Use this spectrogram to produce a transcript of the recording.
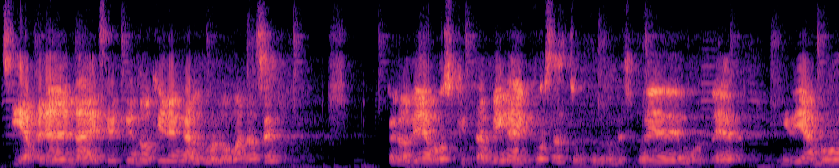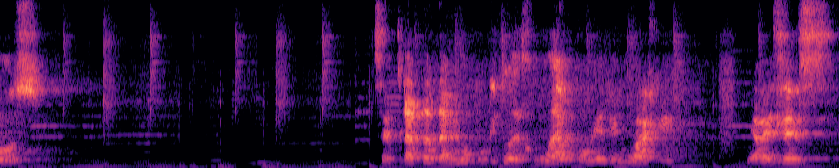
si aprenden a decir que no quieren algo, lo van a hacer. Pero digamos que también hay cosas donde uno les puede devolver y digamos, se trata también un poquito de jugar con el lenguaje y a veces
